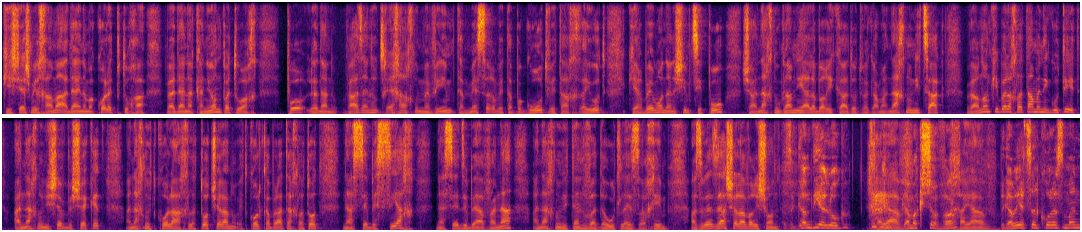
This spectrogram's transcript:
כי כשיש מלחמה, עדיין המכולת פתוחה, ועדיין הקניון פתוח, פה לא ידענו. ואז היינו צריכים, איך אנחנו מביאים את המסר ואת הבגרות ואת האחריות, כי הרבה מאוד אנשים ציפו שאנחנו גם נהיה על הבריקדות וגם אנחנו נצעק, וארנון קיבל החלטה מנהיגותית. אנחנו נשב בשקט, אנחנו את כל ההחלטות שלנו, את כל קבלת ההחלטות, נעשה בשיח, נעשה את זה בהבנה, אנחנו ניתן ודאות לאזרחים. אז זה השלב הראשון. אז זה גם דיאלוג, חייב. גם הקשבה, חייב. וגם לייצר כל הזמן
